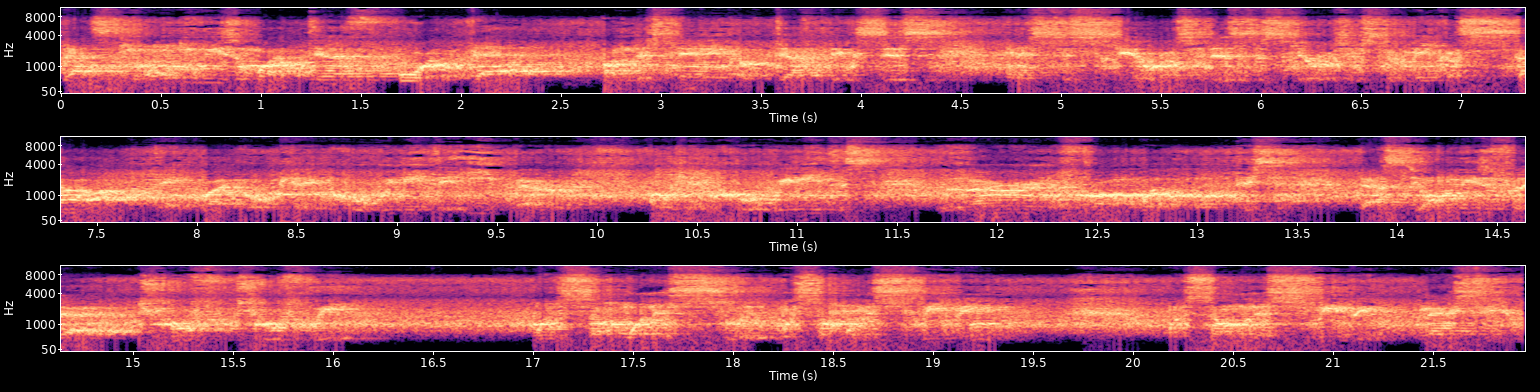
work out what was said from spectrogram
That's the only reason why death or that understanding of death exists, and it's to scare us. It is to scare us. It's to make us stop and think like, okay, cool, we need to eat better. Okay, cool, we need to learn from what this. That's the only reason for that. Truth, truthfully, when someone is when someone is sleeping, when someone is sleeping next to you,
